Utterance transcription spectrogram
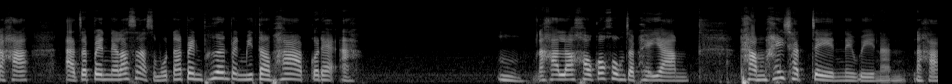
นะคะ อาจจะเป็นในลักษณะสมมตินะเป็นเพื่อนเป็นมิตรภาพก็ได้อะอืมนะคะ แล้วเขาก็คงจะพยายามทำให้ชัดเจนในเวนั้นนะคะ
